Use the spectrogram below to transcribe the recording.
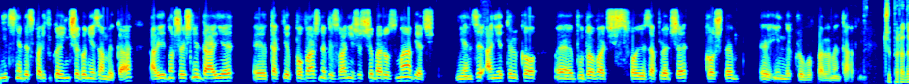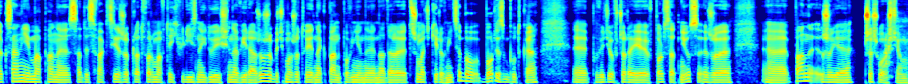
nic nie dyskwalifikuje, niczego nie zamyka, ale jednocześnie daje E, takie poważne wyzwanie, że trzeba rozmawiać między, a nie tylko e, budować swoje zaplecze kosztem e, innych klubów parlamentarnych. Czy paradoksalnie ma Pan satysfakcję, że Platforma w tej chwili znajduje się na wirażu, że być może to jednak Pan powinien nadal trzymać kierownicę? Bo Borys Budka powiedział wczoraj w Polsat News, że Pan żyje przeszłością.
